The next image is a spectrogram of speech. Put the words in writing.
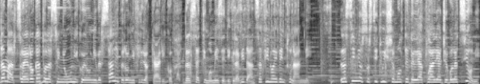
Da marzo è erogato l'assegno unico e universale per ogni figlio a carico, dal settimo mese di gravidanza fino ai 21 anni. L'assegno sostituisce molte delle attuali agevolazioni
